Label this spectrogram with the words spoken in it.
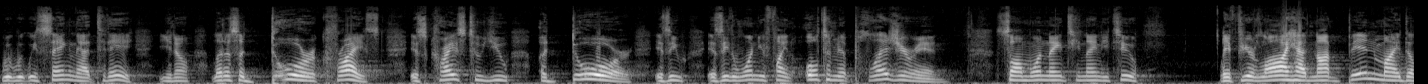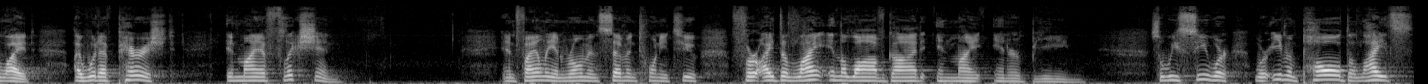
we, we sang that today. You know, let us adore Christ. Is Christ who you adore? Is he, is he the one you find ultimate pleasure in? Psalm 119.92 If your law had not been my delight, I would have perished in my affliction. And finally in Romans 7:22, for I delight in the law of God in my inner being. So we see where, where even Paul delights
